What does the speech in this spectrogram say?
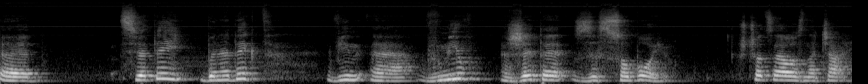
е, святий Бенедикт він е, вмів жити з собою. Що це означає?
